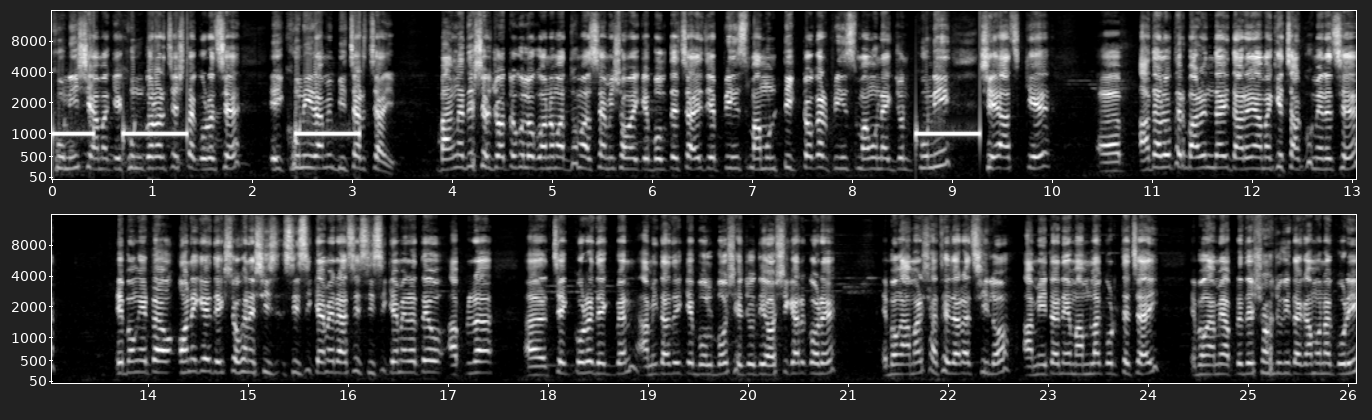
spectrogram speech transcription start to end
খুনি, সে আমাকে খুন করার চেষ্টা করেছে। এই খুনির আমি বিচার চাই। বাংলাদেশের যতগুলো গণমাধ্যম আছে, আমি সবাইকে বলতে চাই যে prince Mamun TikToker prince Mamun একজন খুনি। সে আজকে আদালতের বারান্দায় দাঁড়ায় আমাকে চাকু মেরেছে। এবং এটা অনেকেই দেখছে, ওখানে সিসি ক্যামেরা আছে। সিসি ক্যামেরাতেও আপনারা চেক করে দেখবেন। আমি তাদেরকে বলব, সে যদি অস্বীকার করে এবং আমার সাথে যারা ছিল, আমি এটা নিয়ে মামলা করতে চাই এবং আমি আপনাদের সহযোগিতা কামনা করি।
